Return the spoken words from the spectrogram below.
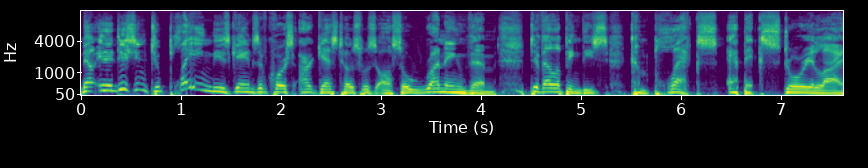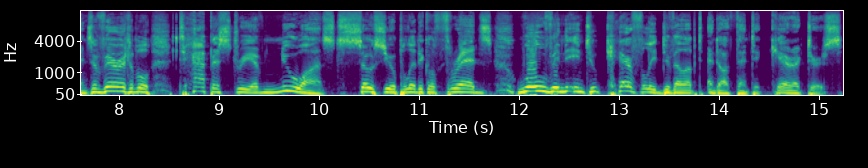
Now, in addition to playing these games, of course, our guest host was also running them, developing these complex, epic storylines, a veritable tapestry of nuanced socio-political threads woven into carefully developed and authentic authentic characters.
